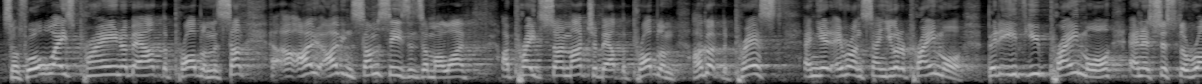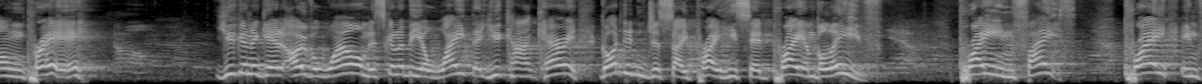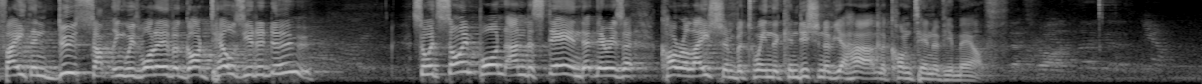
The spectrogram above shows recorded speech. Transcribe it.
So if we're always praying about the problem, and some, I, I, in some seasons of my life, I prayed so much about the problem, I got depressed, and yet everyone's saying you got to pray more. But if you pray more and it's just the wrong prayer, you're going to get overwhelmed. It's going to be a weight that you can't carry. God didn't just say pray, He said pray and believe. Pray in faith. Pray in faith and do something with whatever God tells you to do. So it's so important to understand that there is a correlation between the condition of your heart and the content of your mouth.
